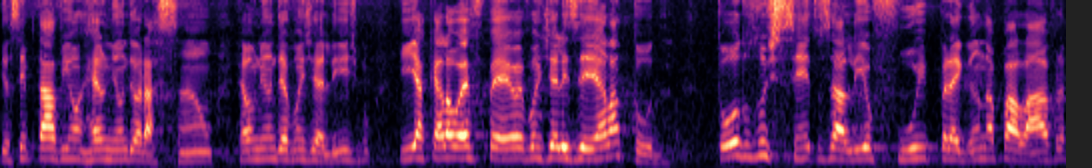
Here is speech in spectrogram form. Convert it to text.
e eu sempre estava em uma reunião de oração, reunião de evangelismo e aquela UFPE eu evangelizei ela toda. Todos os centros ali eu fui pregando a palavra,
